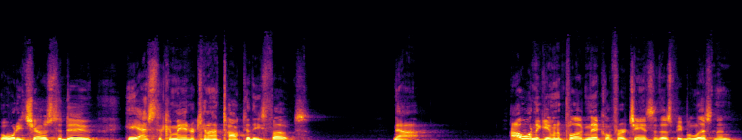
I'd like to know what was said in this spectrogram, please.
But what he chose to do, he asked the commander, Can I talk to these folks? Now, I wouldn't have given a plug nickel for a chance of those people listening.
